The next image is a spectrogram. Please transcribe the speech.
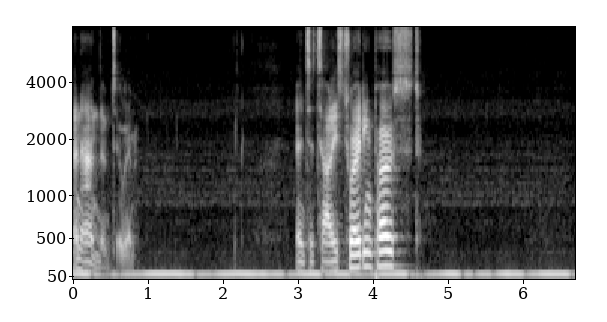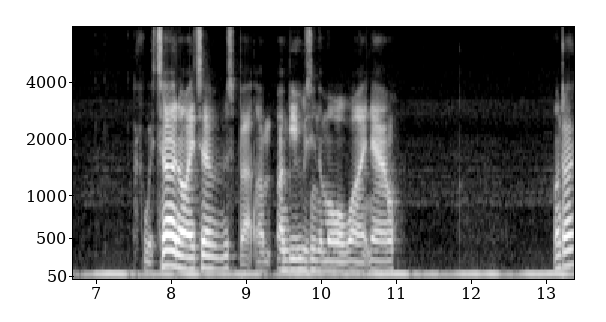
and hand them to him. Enter Tallys' trading post I can return items, but I'm I'm using them all right now. Aren't I?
